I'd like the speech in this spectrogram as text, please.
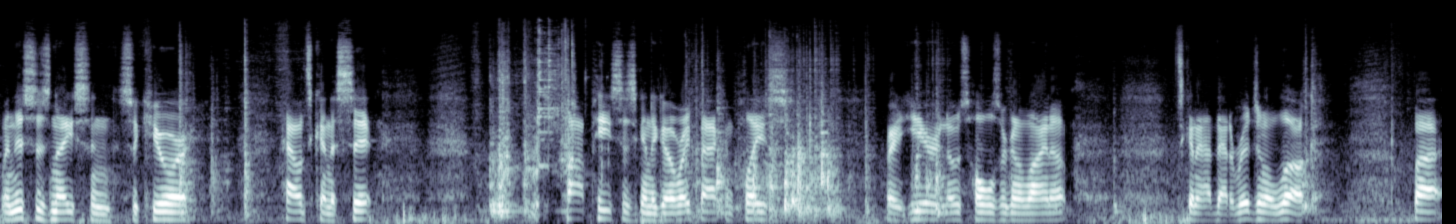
when this is nice and secure how it's going to sit. Top piece is going to go right back in place right here and those holes are going to line up. It's going to have that original look but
